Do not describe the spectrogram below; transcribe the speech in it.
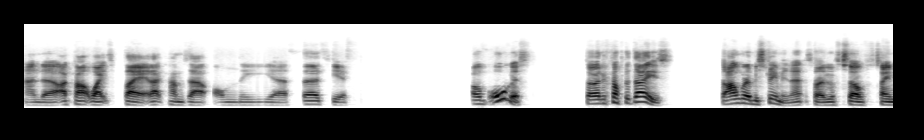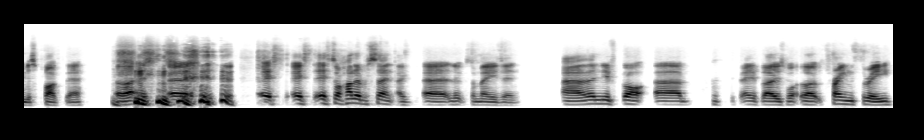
and uh, I can't wait to play it. That comes out on the thirtieth of August, so in a couple of days. So I'm going to be streaming that. So self shameless plug there. Uh, it's, uh, it's it's it's 100 percent uh, looks amazing. And then you've got um, if those what uh, Train Three,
